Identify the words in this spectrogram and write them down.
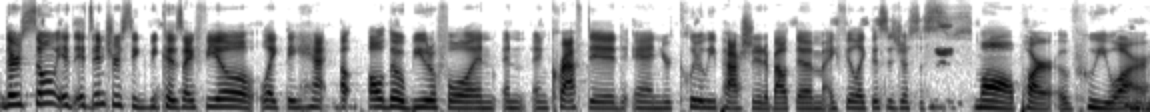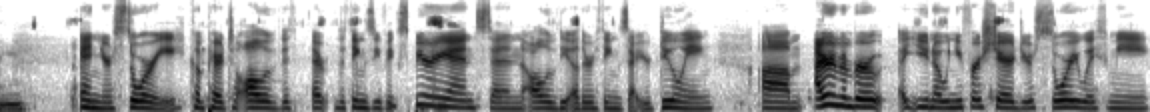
there's so it, it's interesting because I feel like they uh, although beautiful and, and and crafted, and you're clearly passionate about them. I feel like this is just a small part of who you are. Mm-hmm. And your story compared to all of the the things you've experienced and all of the other things that you're doing. Um, I remember, uh, you know, when you first shared your story with me,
